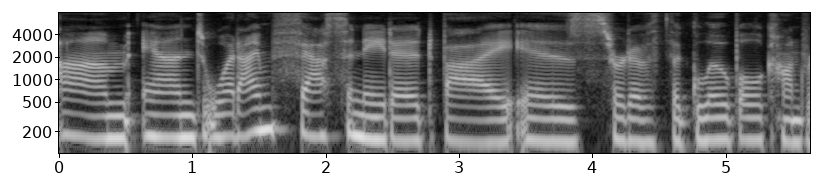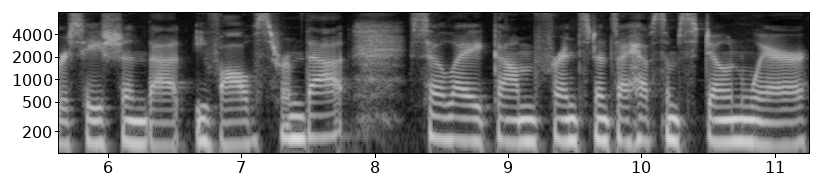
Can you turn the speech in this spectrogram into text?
Um, and what I'm fascinated by is sort of the global conversation that evolves from that. So, like, um, for instance, I have some stoneware,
